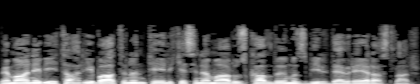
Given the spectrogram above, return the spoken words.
ve manevi tahribatının tehlikesine maruz kaldığımız bir devreye rastlar.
